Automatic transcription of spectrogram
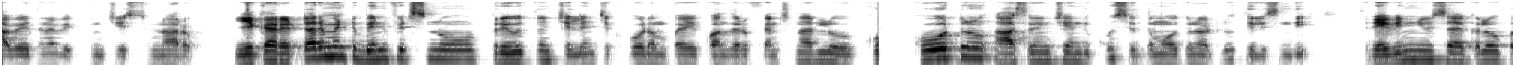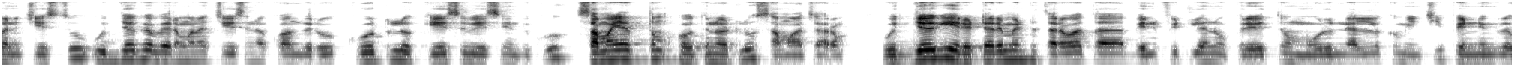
ఆవేదన వ్యక్తం చేస్తున్నారు. ఇక రిటైర్మెంట్ బెనిఫిట్స్ను ప్రభుత్వం చెల్లించకపోవడంపై కొందరు పెన్షనర్లు కోర్టును ఆశ్రయించేందుకు సిద్ధమవుతున్నట్లు తెలిసింది. రెవెన్యూ శాఖలో పనిచేస్తూ ఉద్యోగ విరమణ చేసిన కొందరు కోర్టులో కేసు వేసేందుకు సమాయత్తం అవుతున్నట్లు సమాచారం. ఉద్యోగి రిటైర్మెంట్ తర్వాత బెనిఫిట్లను ప్రభుత్వం మూడు నెలలకు మించి పెండింగ్లో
